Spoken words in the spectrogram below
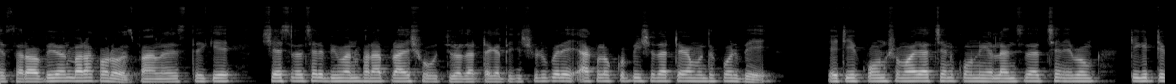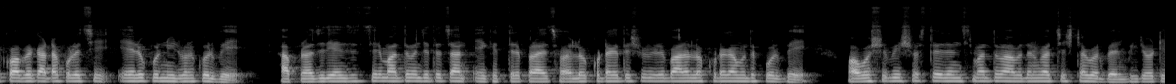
এছাড়াও বিমান ভাড়া খরচ। বাংলাদেশ থেকে শেষেলসের বিমান ভাড়া প্রায় সত্তর হাজার টাকা থেকে শুরু করে এক লক্ষ বিশ হাজার টাকার মধ্যে পড়বে। এটি কোন সময় যাচ্ছেন, কোন এয়ারলাইন্সে যাচ্ছেন এবং টিকিটটি কবে কাটা পড়েছে, এর উপর নির্ভর করবে। আপনারা যদি এজেন্সির মাধ্যমে যেতে চান, এক্ষেত্রে প্রায় ছয় লক্ষ টাকা থেকে শুরু করে বারো লক্ষ টাকার মধ্যে পড়বে। অবশ্যই বিশ্বস্ত এজেন্সির মাধ্যমে আবেদন করার চেষ্টা করবেন। ভিডিওটি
